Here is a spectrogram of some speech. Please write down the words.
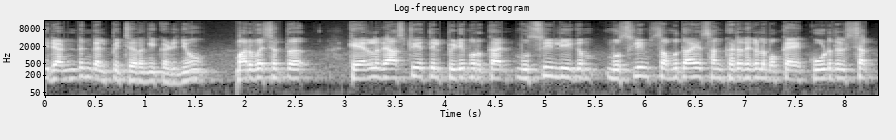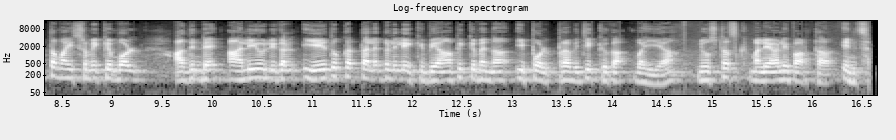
രണ്ടും കൽപ്പിച്ചിറങ്ങിക്കഴിഞ്ഞു. മറുവശത്ത് കേരള രാഷ്ട്രീയത്തിൽ പിടിമുറുക്കാൻ മുസ്ലിം ലീഗും മുസ്ലിം സമുദായ സംഘടനകളുമൊക്കെ കൂടുതൽ ശക്തമായി ശ്രമിക്കുമ്പോൾ അതിന്റെ അലയൊലികൾ ഏതൊക്കെ തലങ്ങളിലേക്ക് വ്യാപിക്കുമെന്ന് ഇപ്പോൾ പ്രവചിക്കുക വയ്യ. ന്യൂസ് ഡെസ്ക് മലയാളി വാർത്ത ഇൻസൈറ്റ്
